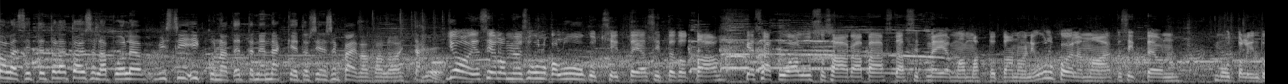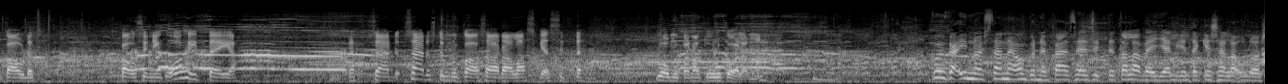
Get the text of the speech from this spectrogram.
Tuolla sitten tuolla toisella puolella vissiin ikkunat, että ne näkee tosiaan sen päivänvalo. Että... Joo. Joo, ja siellä on myös ulkoluukut sitten ja sitten tota, kesäkuun alussa saadaan päästä sitten meidän mammat tota, noin, ulkoilemaan, että sitten on muuttolintukaudet kausi niin kuin ohitte ja että säädö, säädösten mukaan saadaan laskea sitten luomukanat ulkoilemaan. Kuinka innoissaan ne on, kun ne pääsee sitten talven jäljiltä kesällä ulos?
